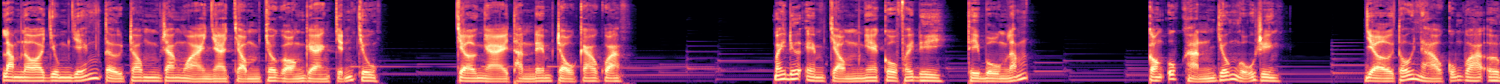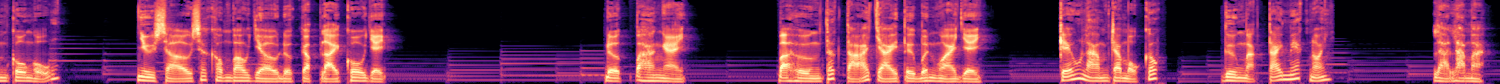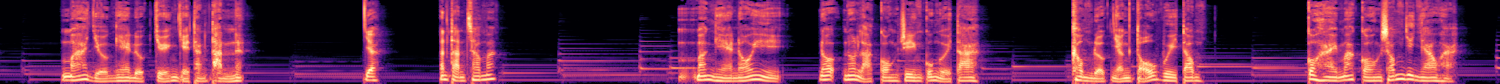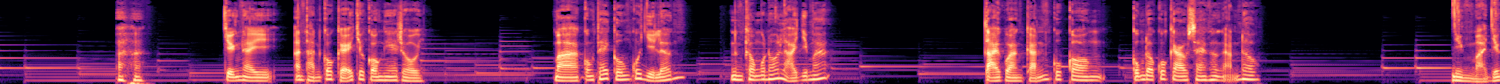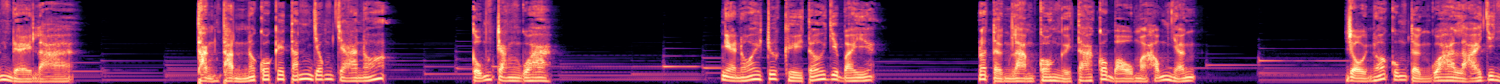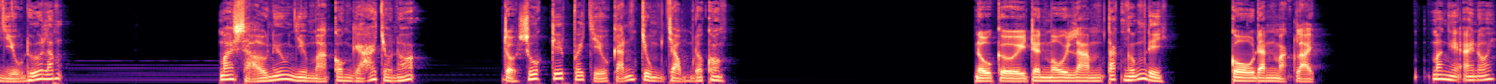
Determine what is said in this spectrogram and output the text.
làm lò dùng dáng từ trong ra ngoài nhà chồng cho gọn gàng chỉnh chu. Chờ ngày thành đem trầu cao qua. Mấy đứa em chồng nghe cô phải đi Thì buồn lắm. Con út Hạnh vốn ngủ riêng. Giờ tối nào cũng qua ôm cô ngủ. Như sợ sẽ không bao giờ được gặp lại cô vậy. Được ba ngày, Bà Hường tất tả chạy từ bên ngoài về, Kéo Lam ra một góc, Gương mặt tái mét nói. Là Lam à Má vừa nghe được chuyện về thằng Thành á. Dạ Anh Thành sao má? Má nghe nói Nó nó là con riêng của người ta. Không được nhận tổ quy tông. Có hai má con sống với nhau hả? À, Chuyện này anh Thành có kể cho con nghe rồi. Mà con thấy cô không có gì lớn Nên không có nói lại với má. Tại hoàn cảnh của con Cũng đâu có cao sang hơn ảnh đâu. Nhưng mà vấn đề là Thằng Thành nó có cái tánh giống cha nó. Cũng trăng qua. Nghe nói trước khi tới với bay á, Nó từng làm con người ta có bầu mà không nhận. Rồi nó cũng từng qua lại với nhiều đứa lắm. Má sợ nếu như mà con gả cho nó, rồi suốt kiếp phải chịu cảnh chung chồng đó con. Nụ cười trên môi Lam tắt ngúm đi. Cô đanh mặt lại. Má nghe ai nói?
